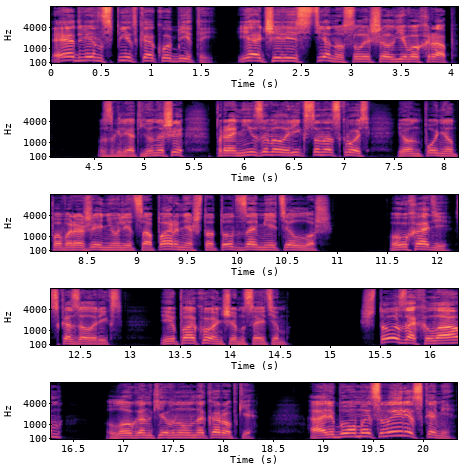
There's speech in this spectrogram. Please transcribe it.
Эдвин спит как убитый. Я через стену слышал его храп». Взгляд юноши пронизывал Рикса насквозь, и он понял по выражению лица парня, что тот заметил ложь. «Уходи», — сказал Рикс и покончим с этим». «Что за хлам?» — Логан кивнул на коробки. «Альбомы с вырезками?»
